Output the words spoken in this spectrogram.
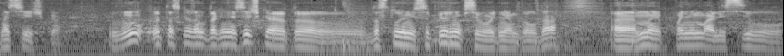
Насечка. Ну, это, скажем так, не осечка, это э, достойный соперник сегодня был, да. Э, Мы понимали силу,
